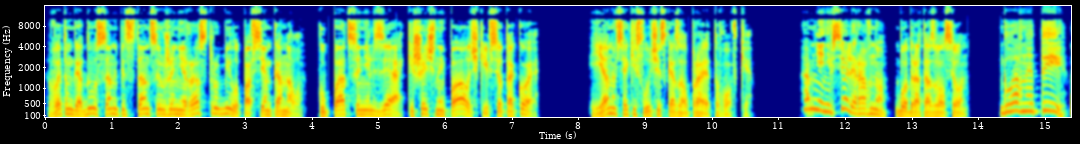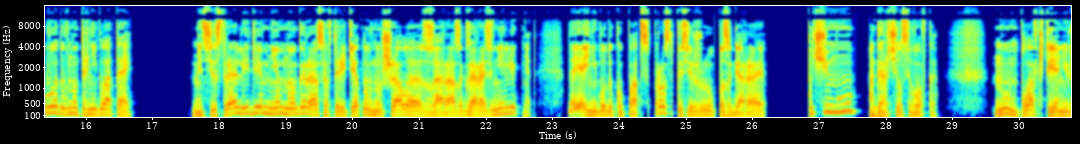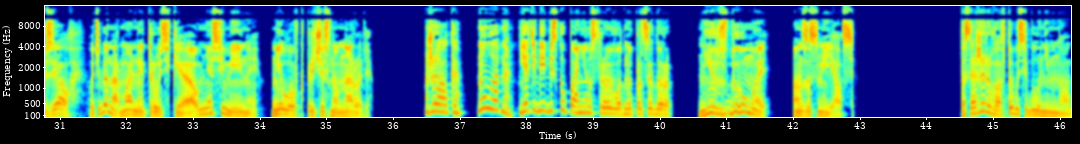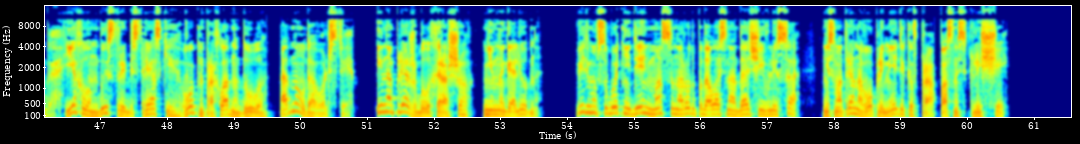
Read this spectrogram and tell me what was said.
В этом году санэпидстанция уже не раз трубила по всем каналам. Купаться нельзя, кишечные палочки и все такое. Я на всякий случай сказал про это Вовке. «А мне не все ли равно?» — бодро отозвался он. «Главное, ты воду внутрь не глотай». Медсестра Лидия мне много раз авторитетно внушала, зараза к заразе не липнет. Да я и не буду купаться, просто посижу, позагораю. «Почему?» — огорчился Вовка. «Ну, плавки-то я не взял. У тебя нормальные трусики, а у меня семейные. Неловко при честном народе». «Жалко. «Ну ладно, я тебе без купания устрою водную процедуру». «Не вздумай!» Он засмеялся. Пассажиров в автобусе было немного. Ехал он быстро и без тряски, в окна прохладно дуло. Одно удовольствие. И на пляже было хорошо, немноголюдно. Видимо, в субботний день масса народу подалась на дачи и в леса, несмотря на вопли медиков про опасность клещей.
